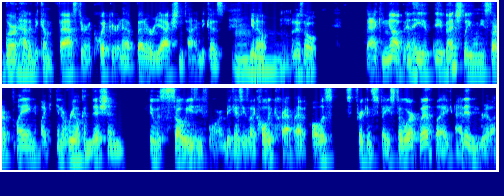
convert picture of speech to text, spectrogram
learn how to become faster and quicker and have better reaction time because mm. you know mm. there's no backing up. And he eventually when he started playing like in a real condition it was so easy for him because he's like holy crap i have all this freaking space to work with. Like i didn't realize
